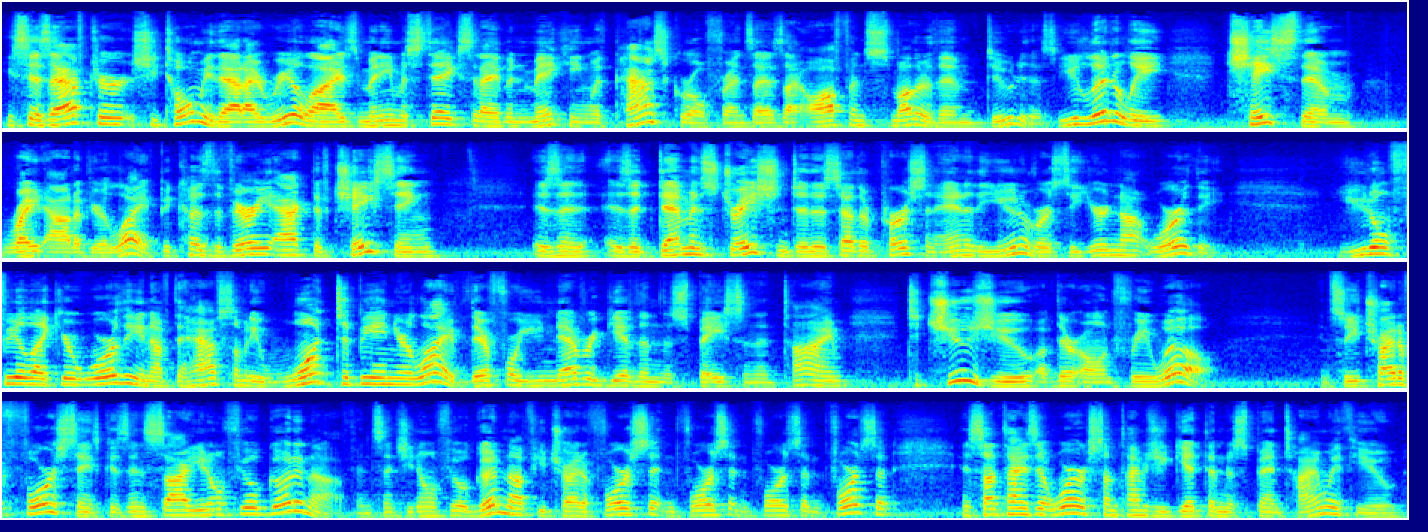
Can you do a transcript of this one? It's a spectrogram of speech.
He says, After she told me that, I realized many mistakes that I had been making with past girlfriends as I often smother them due to this. You literally chase them right out of your life because the very act of chasing is a, is a demonstration to this other person and to the universe that you're not worthy. You don't feel like you're worthy enough to have somebody want to be in your life. Therefore, you never give them the space and the time to choose you of their own free will. And so you try to force things because inside you don't feel good enough. And since you don't feel good enough, you try to force it and force it and force it and force it. And sometimes it works. Sometimes you get them to spend time with you.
